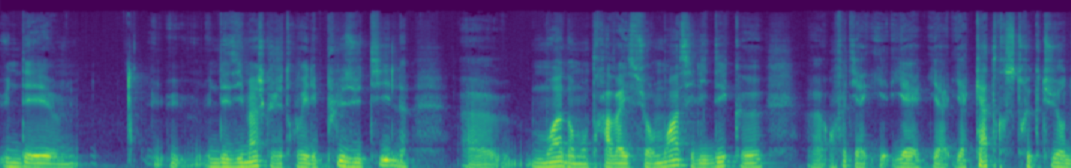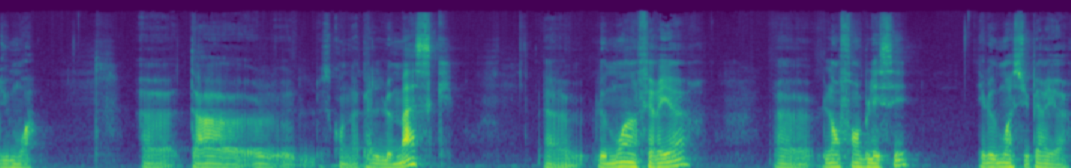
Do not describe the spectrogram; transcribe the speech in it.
une, des, une des images que j'ai trouvées les plus utiles, moi, dans mon travail sur moi, c'est l'idée que, en fait, il y, y il y a, quatre structures du moi. tu as ce qu'on appelle le masque, euh, le moi inférieur, euh, l'enfant blessé et le moi supérieur.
